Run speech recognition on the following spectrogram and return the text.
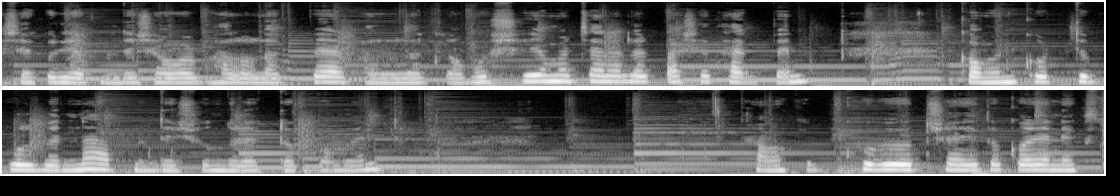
আশা করি আপনাদের সবার ভালো লাগবে, আর ভালো লাগলে অবশ্যই আমার চ্যানেলের পাশে থাকবেন। কমেন্ট করতে ভুলবেন না, আপনাদের সুন্দর একটা কমেন্ট। আমাকে খুবই উৎসাহিত করে নেক্সট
